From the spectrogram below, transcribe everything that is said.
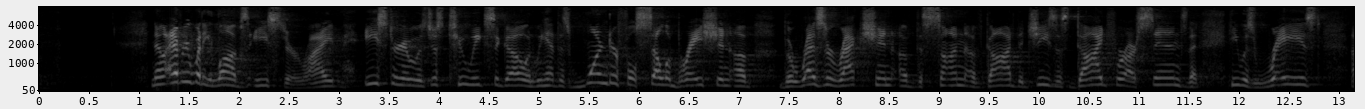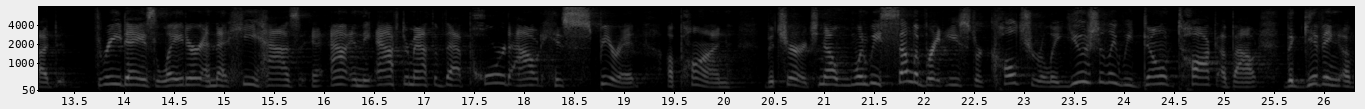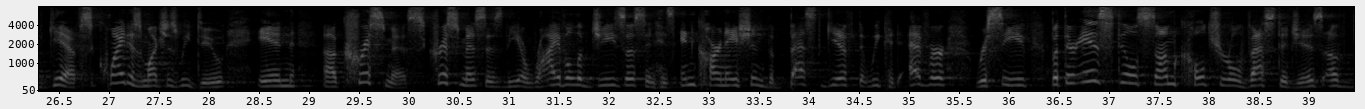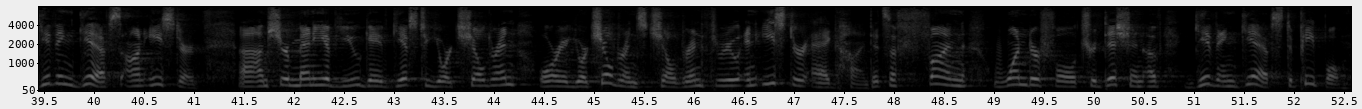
Now, everybody loves Easter, right? Easter, it was just two weeks ago, and we had this wonderful celebration of the resurrection of the Son of God, that Jesus died for our sins, that he was raised uh, three days later, and that he has, uh, in the aftermath of that, poured out his Spirit upon the church. Now, when we celebrate Easter culturally, usually we don't talk about the giving of gifts quite as much as we do in uh, Christmas. Christmas is the arrival of Jesus and his incarnation, the best gift that we could ever receive. But there is still some cultural vestiges of giving gifts on Easter. Uh, I'm sure many of you gave gifts to your children or your children's children through an Easter egg hunt. It's a fun, wonderful tradition of giving gifts to people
